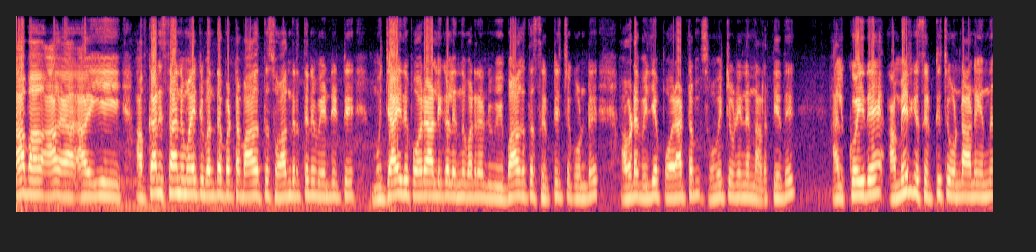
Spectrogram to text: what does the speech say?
ആ ഈ അഫ്ഗാനിസ്ഥാനുമായിട്ട് ബന്ധപ്പെട്ട ഭാഗത്ത് സ്വാതന്ത്ര്യത്തിന് വേണ്ടിയിട്ട് മുജാഹിദ് പോരാളികൾ എന്ന് പറയുന്ന ഒരു വിഭാഗത്തെ സൃഷ്ടിച്ചുകൊണ്ട് അവിടെ വലിയ പോരാട്ടം സോവിയറ്റ് യൂണിയനെ നടത്തിയത്. അൽക്വയ്ദയെ അമേരിക്ക സൃഷ്ടിച്ചുകൊണ്ടാണ് എന്ന്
